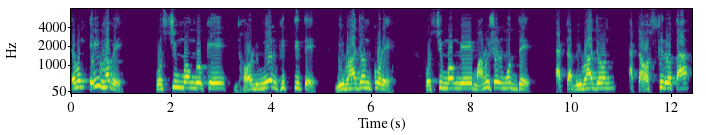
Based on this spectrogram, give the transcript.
এবং এইভাবে পশ্চিমবঙ্গকে ধর্মের ভিত্তিতে বিভাজন করে পশ্চিমবঙ্গে মানুষের মধ্যে একটা বিভাজন, একটা অস্থিরতা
